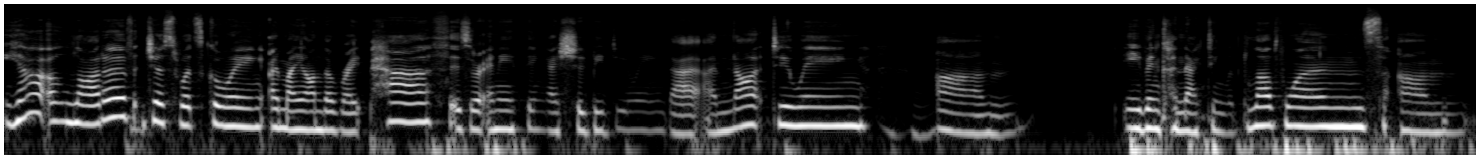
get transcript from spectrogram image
Yeah, a lot of just what's going. Am I on the right path? Is there anything I should be doing that I'm not doing? Um, even connecting with loved ones. Um,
